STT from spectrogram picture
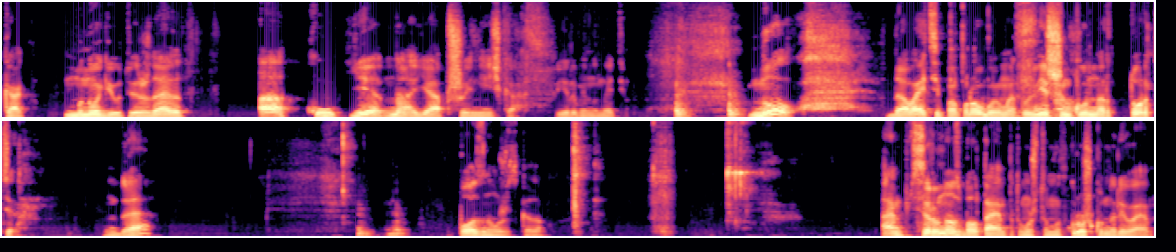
как многие утверждают, охуенная пшеничка с фирменным этим. Ну, давайте попробуем эту вишенку на торте. Да? Поздно уже сказал. А все равно сболтаем, потому что мы в кружку наливаем.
